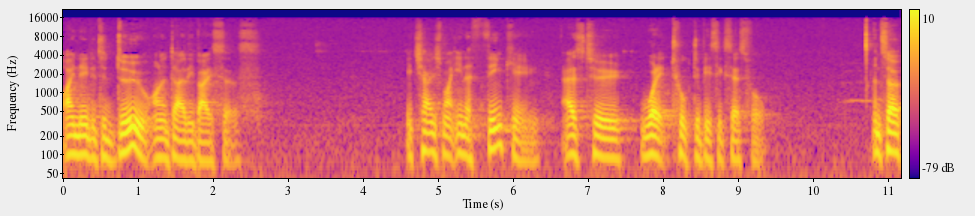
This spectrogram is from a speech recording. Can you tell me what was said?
I needed to do on a daily basis. It changed my inner thinking as to what it took to be successful. And so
